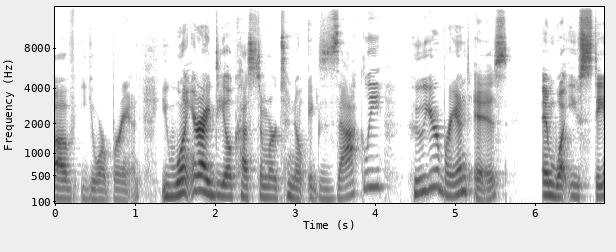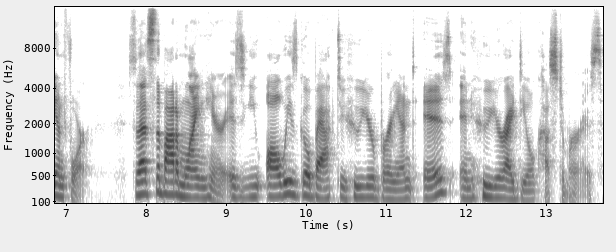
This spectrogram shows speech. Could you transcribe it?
of your brand. You want your ideal customer to know exactly who your brand is and what you stand for. So that's the bottom line here is you always go back to who your brand is and who your ideal customer is.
